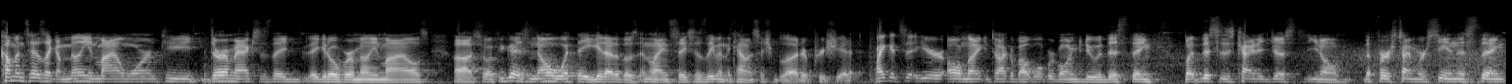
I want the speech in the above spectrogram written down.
Cummins has like a million mile warranty. Duramaxes, they, they get over a million miles. Uh, so if you guys know what they get out of those inline sixes, leave it in the comment section below. I'd appreciate it. I could sit here all night and talk about what we're going to do with this thing, but this is kind of just, you know, the first time we're seeing this thing,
